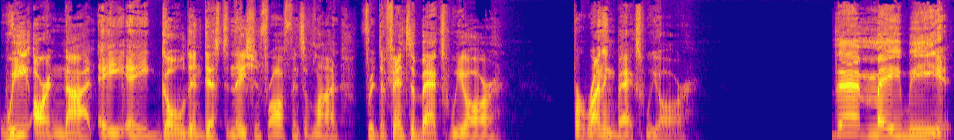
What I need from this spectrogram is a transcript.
We are not a, a golden destination for offensive line. For defensive backs, we are. For running backs, we are. That may be it.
